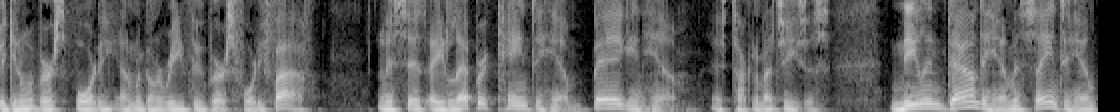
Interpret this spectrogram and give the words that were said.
beginning with verse 40, and we're going to read through verse 45. And it says, A leper came to him, begging him, it's talking about Jesus, kneeling down to him and saying to him,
